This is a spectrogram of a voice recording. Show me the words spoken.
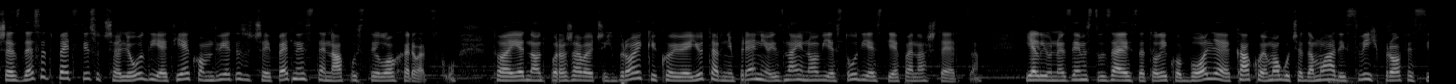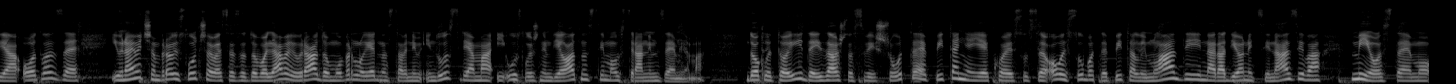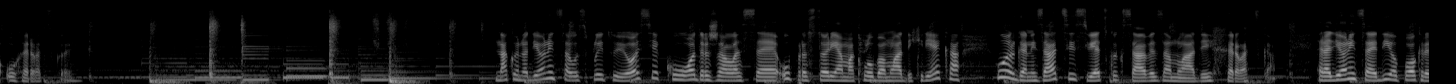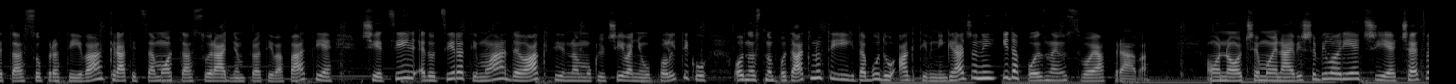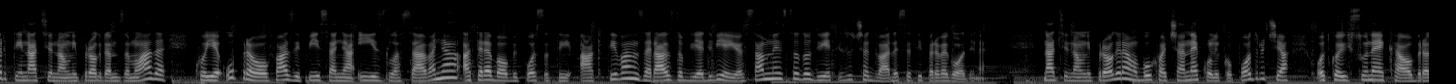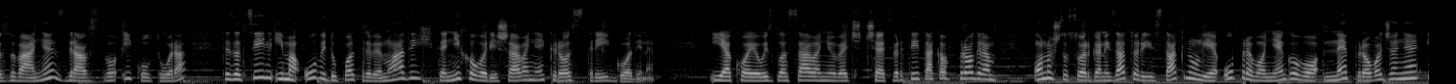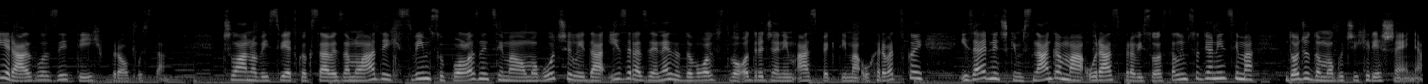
65 tisuća ljudi je tijekom 2015. napustilo Hrvatsku. To je jedna od poražavajućih brojki koju je jutarnji prenio iz najnovije studije Stjepana Šterca. Je li u inozemstvu zaista toliko bolje? Kako je moguće da mladi svih profesija odlaze i u najvećem broju slučajeva se zadovoljavaju radom u vrlo jednostavnim industrijama i uslužnim djelatnostima u stranim zemljama? Dokle to ide i zašto svi šute? Pitanje je koje su se ove subote pitali mladi na radionici naziva Mi ostajemo u Hrvatskoj. Nakon radionica u Splitu i Osijeku održala se u prostorijama Kluba Mladih Rijeka u organizaciji Svjetskog saveza Mladih Hrvatska. Radionica je dio pokreta Suprotiva, kratica mota suradnjom protiv apatije, čiji je cilj educirati mlade o aktivnom uključivanju u politiku, odnosno potaknuti ih da budu aktivni građani i da poznaju svoja prava. Ono o čemu je najviše bilo riječi je četvrti nacionalni program za mlade koji je upravo u fazi pisanja i izglasavanja, a trebao bi postati aktivan za razdoblje 2018. do 2021. godine. Nacionalni program obuhvaća nekoliko područja od kojih su neka obrazovanje, zdravstvo i kultura, te za cilj ima uvid u potrebe mladih te njihovo rješavanje kroz tri godine. Iako je u izglasavanju već četvrti takav program, ono što su organizatori istaknuli je upravo njegovo neprovođenje i razlozi tih propusta. Članovi Svjetskog saveza mladih svim su polaznicima omogućili da izraze nezadovoljstvo određenim aspektima u Hrvatskoj i zajedničkim snagama u raspravi s ostalim sudionicima dođu do mogućih rješenja.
